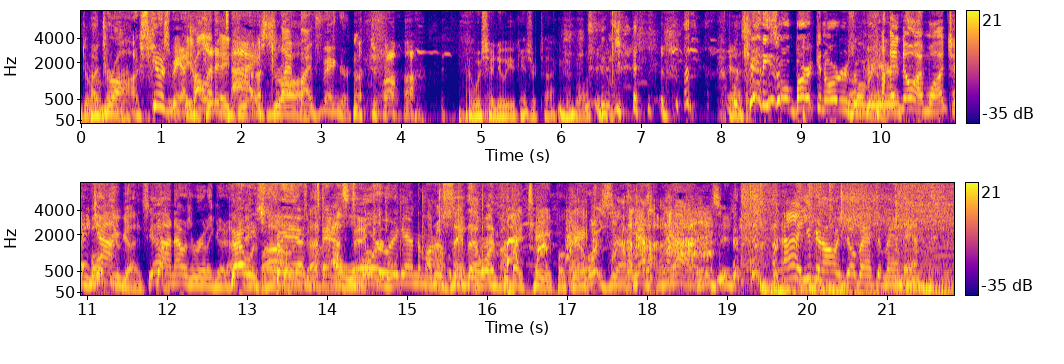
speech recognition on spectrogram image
don't. Remember. A remember. draw. Excuse me, I A call dr- it a a dr- tie. a Slap draw. my finger. I wish I knew what you guys were talking about. Well, Kenny's all barking orders over here. I know. I'm watching Hey, both John, you guys. Yeah. John, that was a really good. That was Wow, fantastic. that's We'll do it again tomorrow. I'm going to save Thank that very one for my tape. Okay. That was, uh, yeah, yeah. It's, it's, ah, you can always go back to Mandan.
